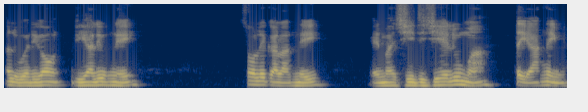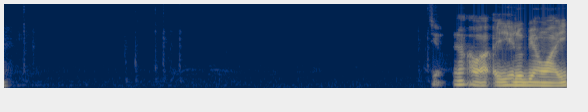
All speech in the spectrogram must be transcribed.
အဲ့လိုပဲဒီကောင်ဒီဟာလေးကိုနှိပ် solid color နှိပ်အဲ့မှာ G ဒီ yellow မှာတိတ်အားနှိပ်မယ်ကြည့်နော်အော် yellow ပြန်သွားပြီ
